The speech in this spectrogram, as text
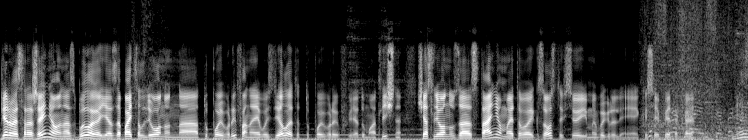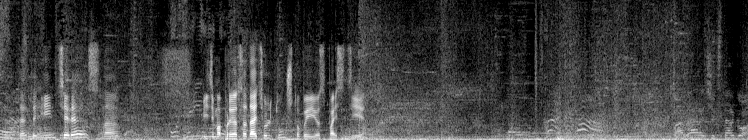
Первое сражение у нас было, я забатил Леону на тупой врыв, она его сделала, этот тупой врыв. Я думаю, отлично. Сейчас Леону застанем, этого экзост, и все, и мы выиграли. И Кассиопея такая, нет, это не интересно. Видимо, придется дать ульту, чтобы ее спасти. Подарочек с торгов.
